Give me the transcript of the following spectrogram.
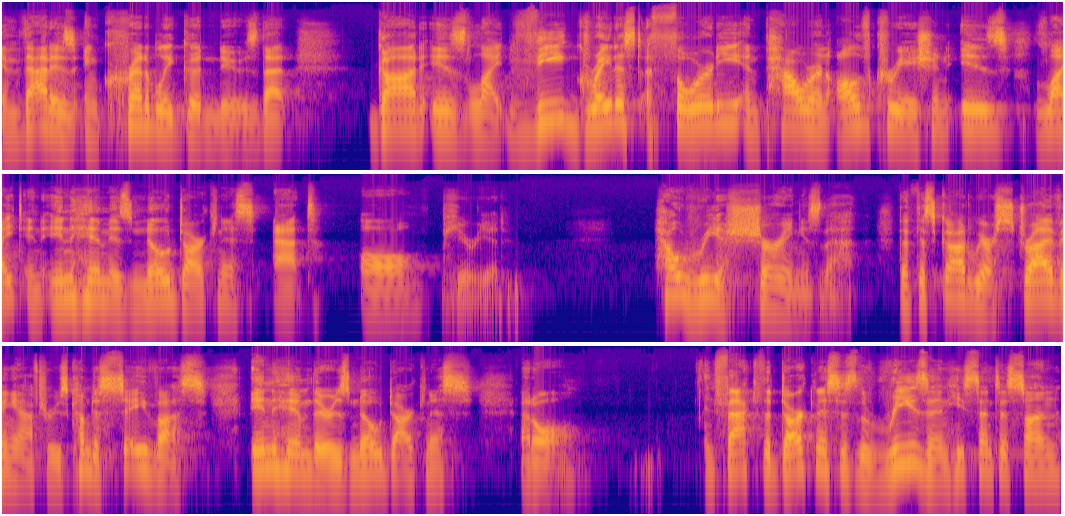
And that is incredibly good news that God is light. The greatest authority and power in all of creation is light, and in him is no darkness at all, period. How reassuring is that? That this God we are striving after, who's come to save us, in him there is no darkness at all. In fact, the darkness is the reason he sent his son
